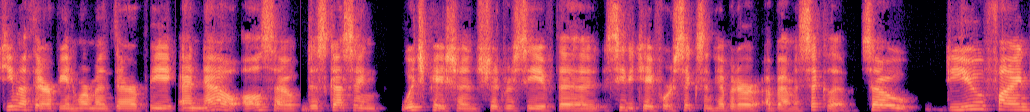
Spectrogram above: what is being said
chemotherapy and hormone therapy, and now also discussing which patients should receive the CDK4/6 inhibitor abemaciclib. So, do you find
